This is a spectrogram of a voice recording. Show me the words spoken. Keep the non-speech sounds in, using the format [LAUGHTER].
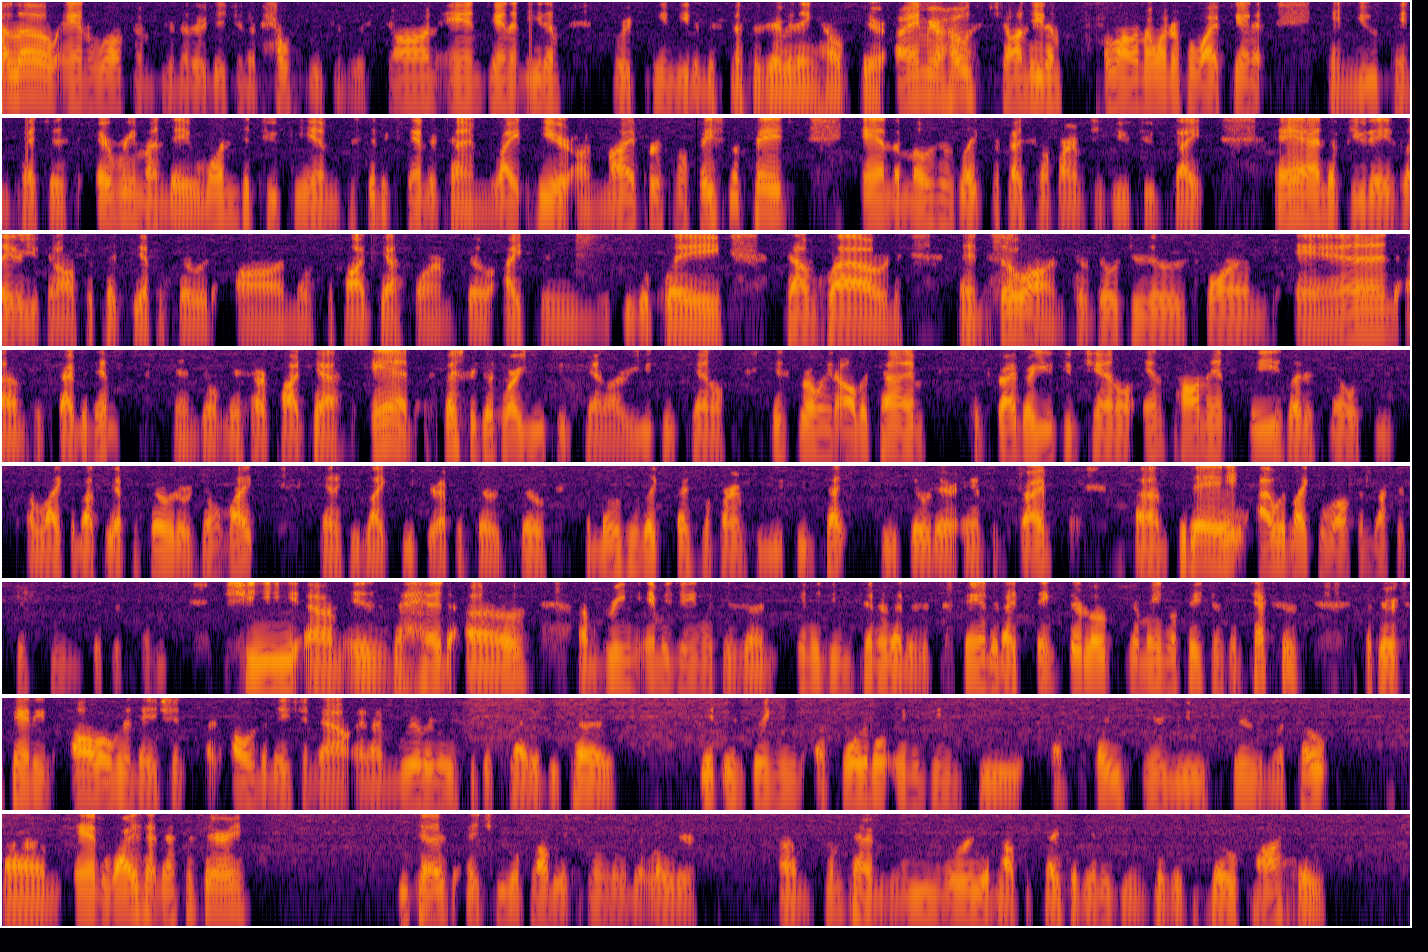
Hello and welcome to another edition of Health Solutions with Shawn and Janet Needham, where Team Needham discusses everything healthcare. I am your host, Shawn Needham, along with my wonderful wife, Janet, and you can catch us every Monday, 1 to 2 p.m. Pacific Standard Time, right here on my personal Facebook page and the Moses Lake Professional Pharmacy YouTube site. And a few days later, you can also catch the episode on most of the podcast forums, so iTunes, Google Play, SoundCloud, and so on. So go to those forums and um, subscribe to them and don't miss our podcast. And especially go to our YouTube channel. Our YouTube channel is growing all the time. Subscribe to our YouTube channel and comment, please. Let us know what you uh, like about the episode or don't like, and if you'd like future episodes. So the Moses Lake Professional Pharmacy YouTube site, please go there and subscribe. Um, today, I would like to welcome Dr. Christine Dickerson. She um, is the head of um, Green Imaging, which is an imaging center that has expanded. I think their lo- their main location is in Texas, but they're expanding all over the nation, uh, all over the nation now. And I'm really, really super excited because it is bringing affordable imaging to a place near you soon. Let's hope. Um, and why is that necessary? Because, as she will probably explain a little bit later, um, sometimes we worry about the price of imaging because it's so costly,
